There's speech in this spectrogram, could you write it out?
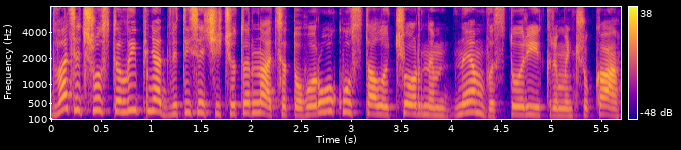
26 липня 2014 року стало чорним днем в історії Кременчука.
